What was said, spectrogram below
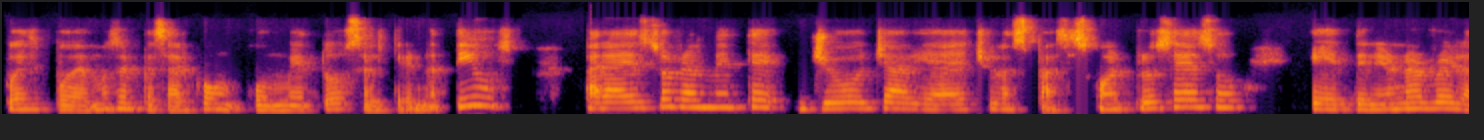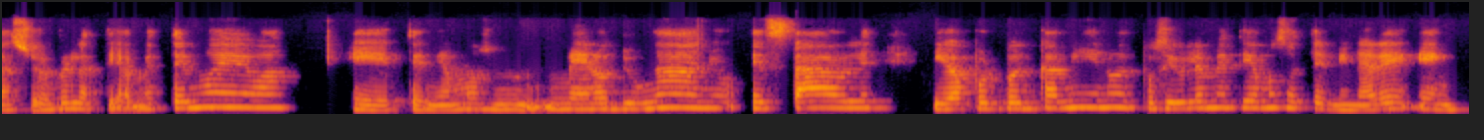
pues podemos empezar con, con métodos alternativos. Para esto realmente yo ya había hecho las paces con el proceso, eh, tenía una relación relativamente nueva, eh, teníamos menos de un año estable, iba por buen camino y posiblemente íbamos a terminar en, en,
